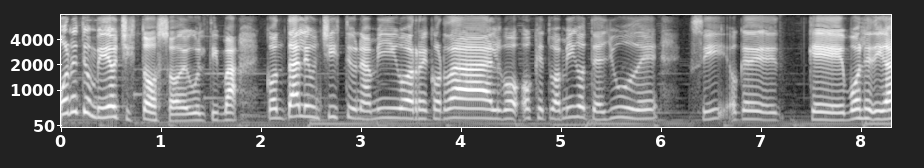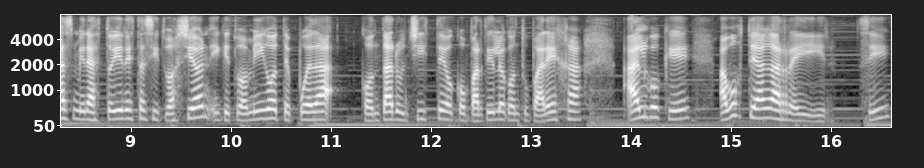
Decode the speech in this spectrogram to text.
ponete un video chistoso de última, contale un chiste a un amigo, recordá algo, o que tu amigo te ayude, ¿sí? O que, que vos le digas, mira, estoy en esta situación y que tu amigo te pueda contar un chiste o compartirlo con tu pareja, algo que a vos te haga reír. ¿Sí?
